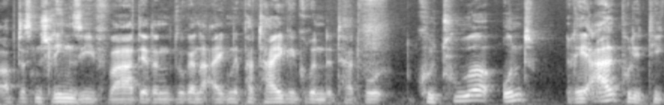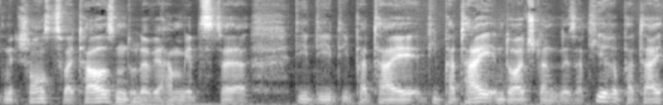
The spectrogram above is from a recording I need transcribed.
ob das ein Schlingensief war, der dann sogar eine eigene Partei gegründet hat, wo Kultur und Realpolitik mit Chance 2000 oder wir haben jetzt äh, die, die, die, Partei, die Partei in Deutschland, eine Satirepartei,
